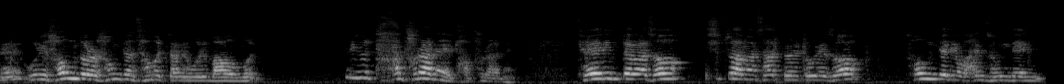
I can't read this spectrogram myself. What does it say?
예, 우리 성도를 성전 삼았잖아요. 우리 마음을. 이거 다 불안해, 다 불안해. 재림 때 가서 14만 4천을 통해서 성전이 완성된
